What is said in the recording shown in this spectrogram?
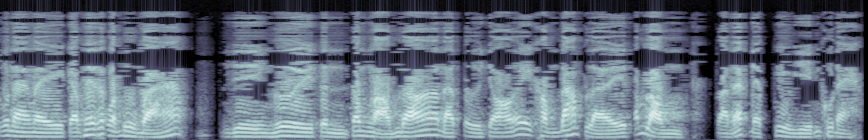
Cô nàng này cảm thấy rất là buồn bã vì người tình trong mộng đó đã từ chối không đáp lại tấm lòng và nét đẹp kiều diễm của nàng.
